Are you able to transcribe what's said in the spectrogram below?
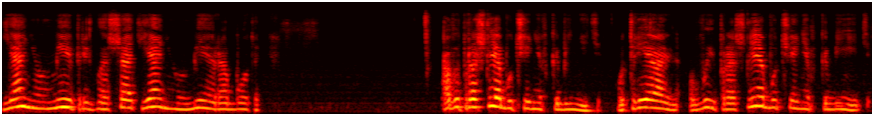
Я не умею приглашать, я не умею работать. А вы прошли обучение в кабинете? Вот реально, вы прошли обучение в кабинете?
